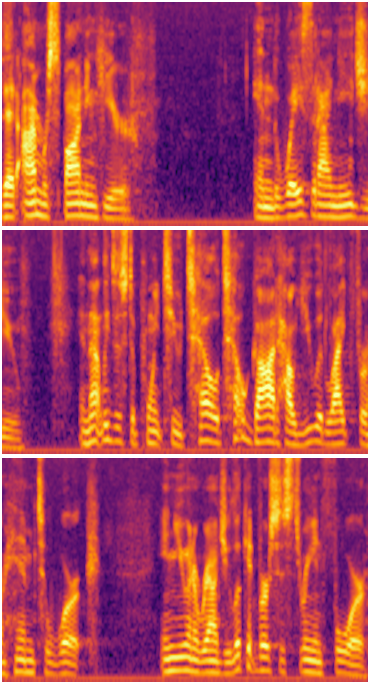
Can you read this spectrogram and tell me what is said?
that I'm responding here in the ways that I need you. And that leads us to point two. Tell, tell God how you would like for Him to work in you and around you. Look at verses 3 and 4.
